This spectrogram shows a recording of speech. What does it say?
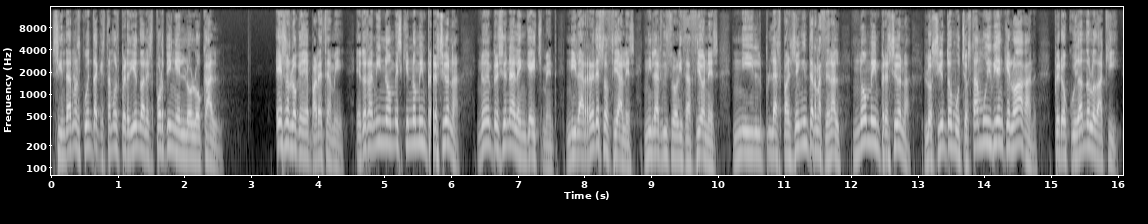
sin darnos cuenta que estamos perdiendo al Sporting en lo local. Eso es lo que me parece a mí. Entonces a mí no, es que no me impresiona. No me impresiona el engagement, ni las redes sociales, ni las visualizaciones, ni la expansión internacional. No me impresiona. Lo siento mucho. Está muy bien que lo hagan, pero cuidándolo de aquí.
